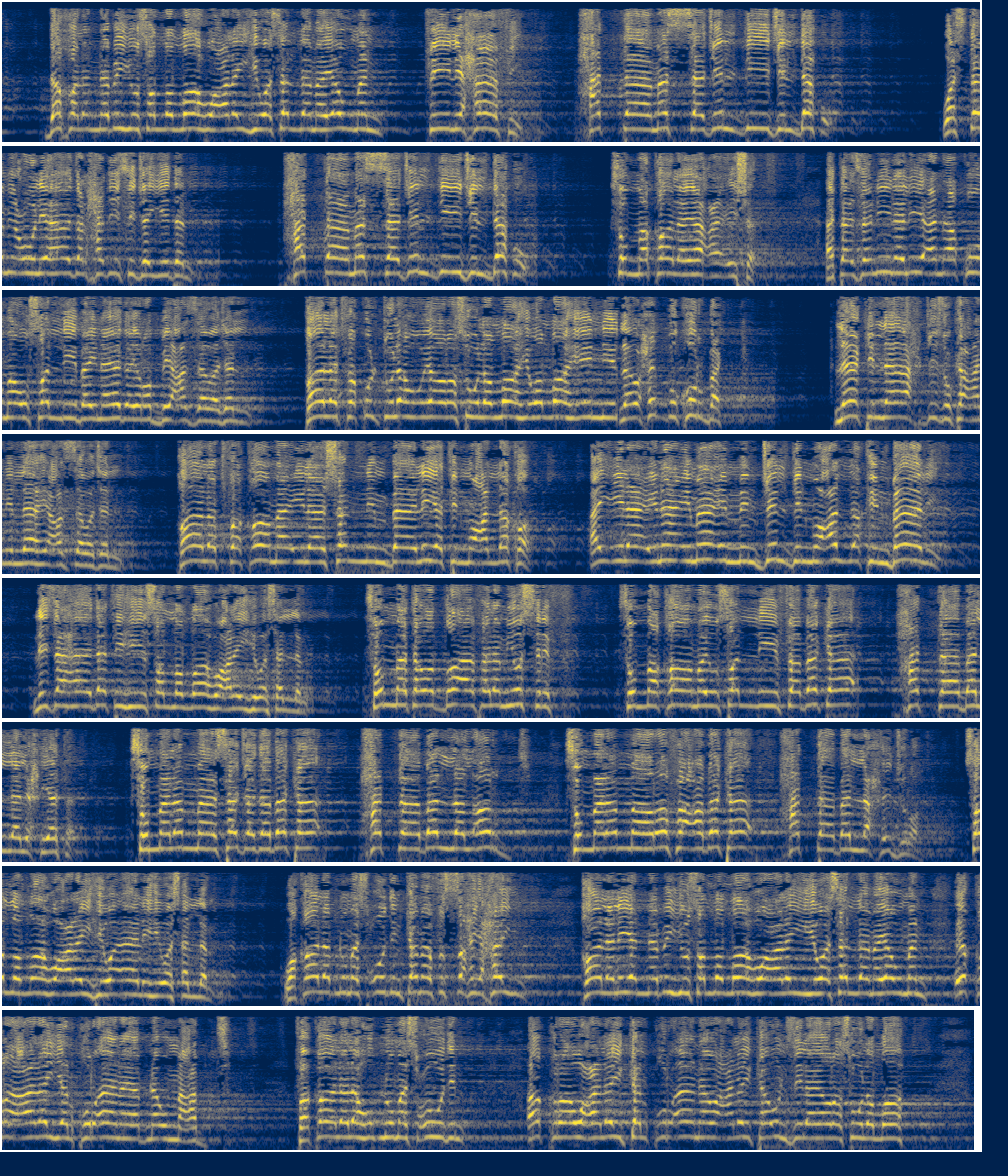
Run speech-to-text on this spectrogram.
دخل النبي صلى الله عليه وسلم يوما في لحافي حتى مس جلدي جلده. واستمعوا لهذا الحديث جيدا. حتى مس جلدي جلده. ثم قال يا عائشة أتأذنين لي أن أقوم أصلي بين يدي ربي عز وجل؟ قالت فقلت له يا رسول الله والله إني لأحب قربك لكن لا أحجزك عن الله عز وجل. قالت فقام إلى شن بالية معلقة أي إلى إناء ماء من جلد معلق بالي لزهادته صلى الله عليه وسلم. ثم توضأ فلم يسرف ثم قام يصلي فبكى حتى بل لحيته. ثم لما سجد بكى حتى بل الأرض ثم لما رفع بكى حتى بل حجرة. صلى الله عليه وآله وسلم. وقال ابن مسعود كما في الصحيحين قال لي النبي صلى الله عليه وسلم يوما اقرأ علي القرآن يا ابن أم عبد. فقال له ابن مسعود أقرأ عليك القرآن وعليك أنزل يا رسول الله.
